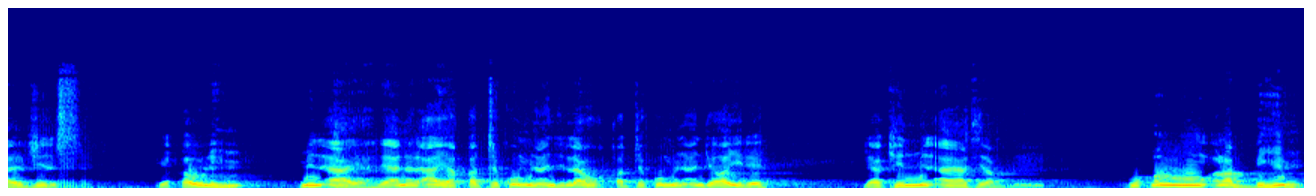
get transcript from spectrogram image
الجنس في قولهم من آية لأن الآية قد تكون من عند الله وقد تكون من عند غيره لكن من آيات ربهم. وقول ربهم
